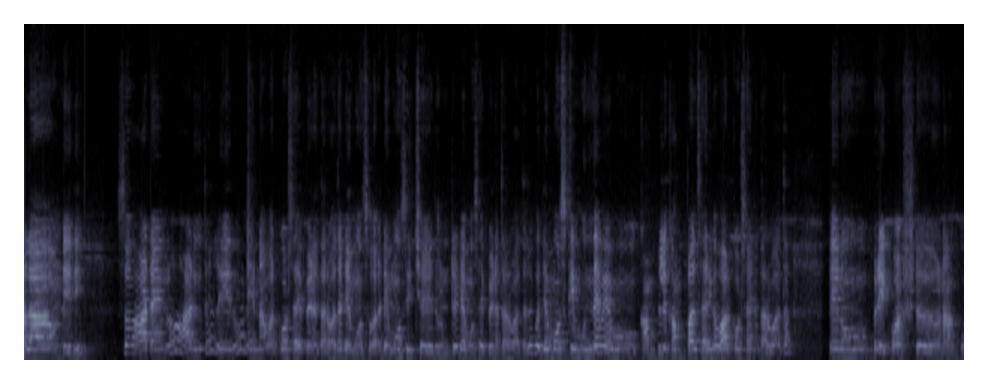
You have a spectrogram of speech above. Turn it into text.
అలా ఉండేది. సో ఆ టైంలో అడిగితే లేదు నేను నా వర్కౌట్స్ అయిపోయిన తర్వాత డెమోస్ డెమోస్ ఇచ్చేది ఉంటే డెమోస్ అయిపోయిన తర్వాత లేకపోతే డెమోస్కి ముందే మేము కంప్లీ కంపల్సరీగా వర్కౌట్స్ అయిన తర్వాత నేను బ్రేక్ఫాస్ట్ నాకు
